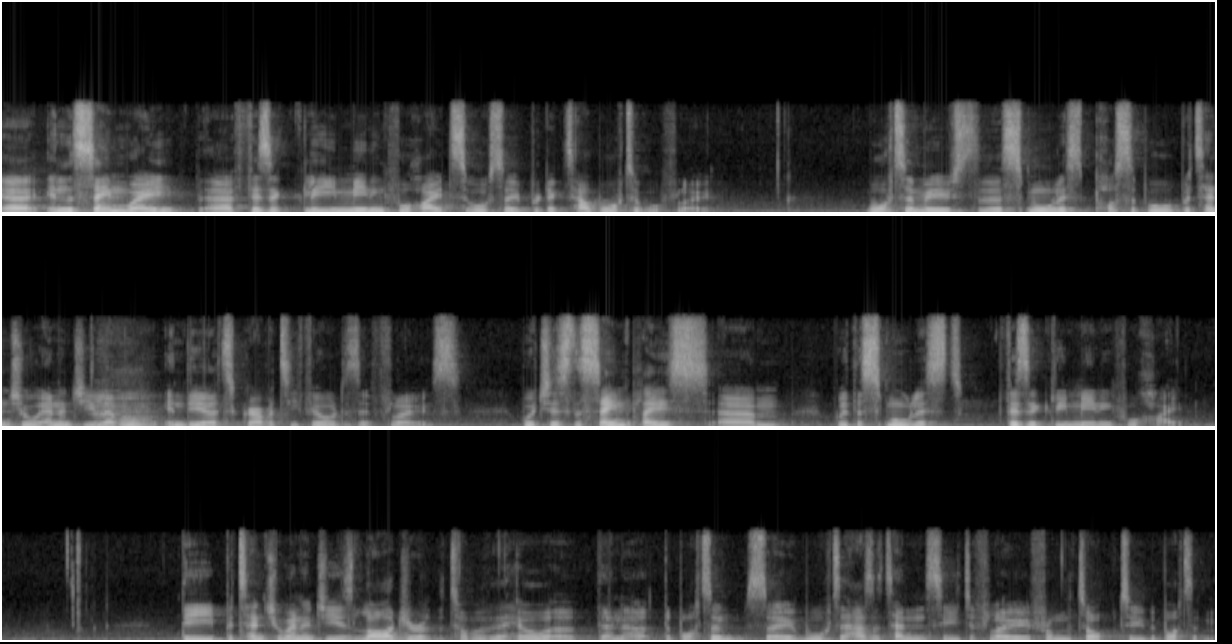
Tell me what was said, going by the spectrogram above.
uh, in the same way, uh, physically meaningful heights also predict how water will flow. Water moves to the smallest possible potential energy level in the Earth's gravity field as it flows, which is the same place um, with the smallest physically meaningful height. The potential energy is larger at the top of the hill uh, than at the bottom, so water has a tendency to flow from the top to the bottom.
